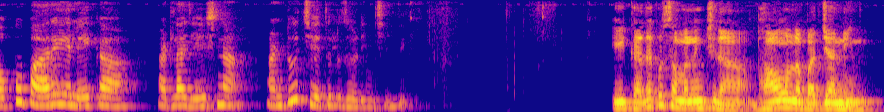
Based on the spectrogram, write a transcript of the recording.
పప్పు పారేయలేక అట్లా చేసిన అంటూ చేతులు జోడించింది. ఈ కథకు సంబంధించిన భావం ఉన్న పద్యాన్ని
